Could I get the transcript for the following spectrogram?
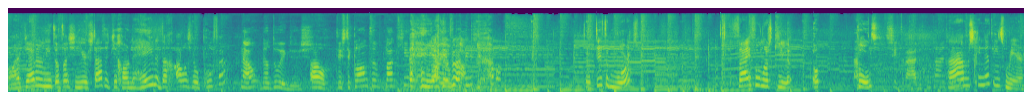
Oh, heb jij nou niet dat als je hier staat, dat je gewoon de hele dag alles wil proeven? Nou, dat doe ik dus. Oh. Het is de klant een plakje. Ja, een plakje. Dat dit hem wordt. 500 kilo. Oh, pond. Ziet er aardig goed uit. Ah, misschien net iets meer.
